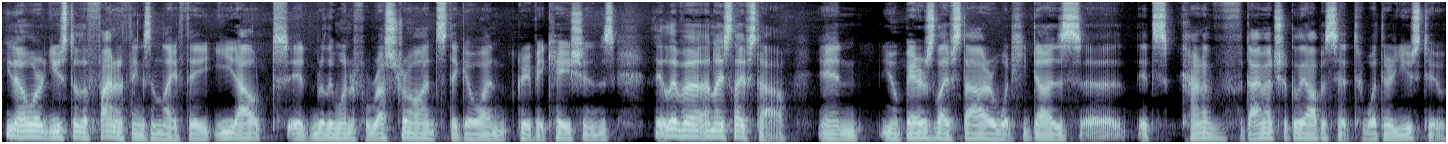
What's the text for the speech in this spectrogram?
you know, are used to the finer things in life. They eat out at really wonderful restaurants. They go on great vacations. They live a, a nice lifestyle and you know Bear's lifestyle or what he does, uh, it's kind of diametrically opposite to what they're used to.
